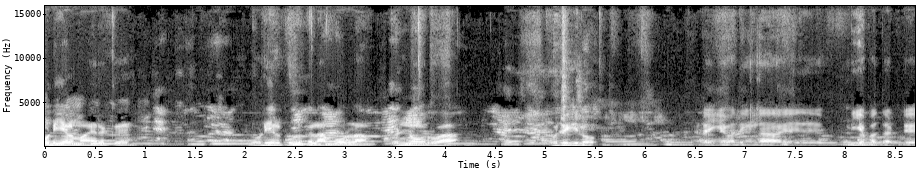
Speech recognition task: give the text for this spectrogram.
ஒடியல்மா இருக்கு. ஒடியல் குழுக்கெல்லாம் போடலாம். எண்ணூறுரூவா ஒரு கிலோ. இங்கே பார்த்தீங்கன்னா இது இடியப்பத்தட்டு.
